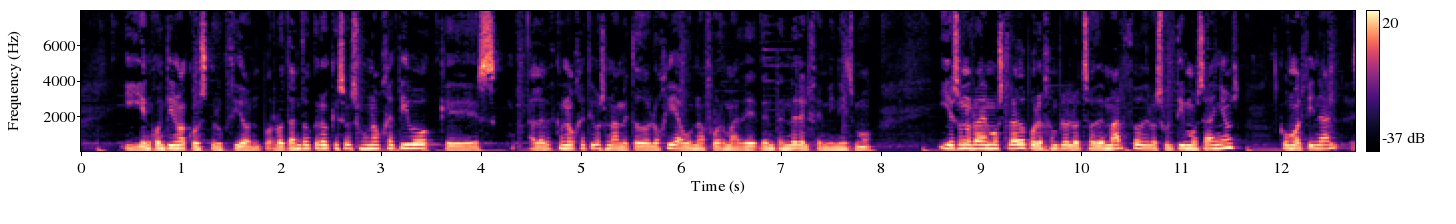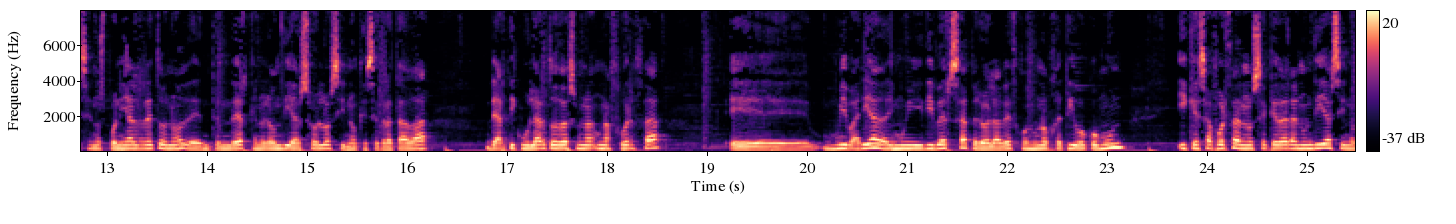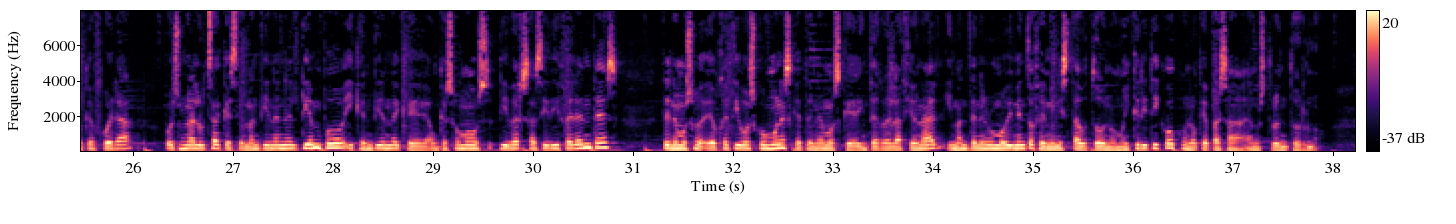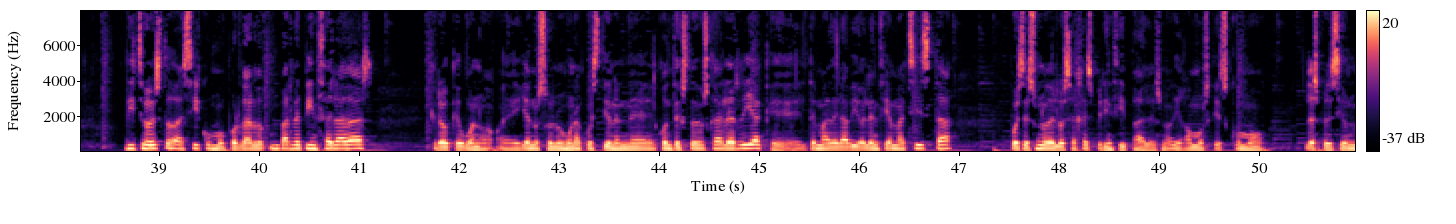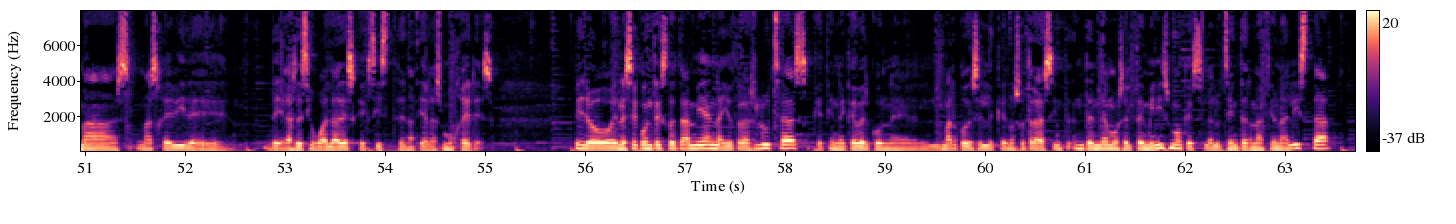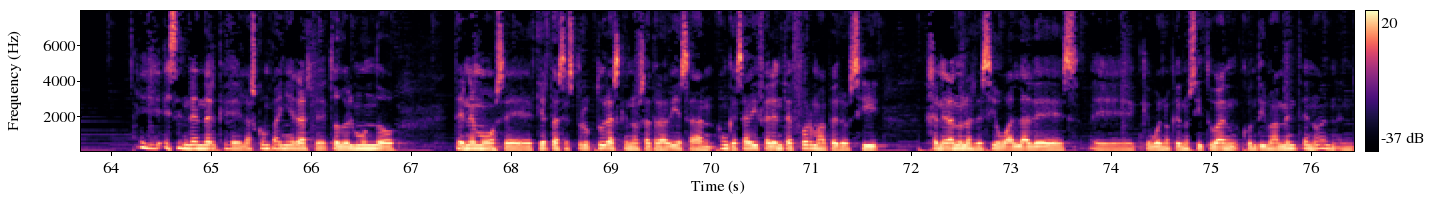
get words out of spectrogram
y en continua construcción. Por lo tanto, creo que eso es un objetivo que es, a la vez que un objetivo, es una metodología o una forma de, entender el feminismo. Y eso nos lo ha demostrado, por ejemplo, el 8 de marzo de los últimos años, como al final se nos ponía el reto ¿no? de entender que no era un día solo, sino que se trataba de articular toda una, fuerza eh, muy variada y muy diversa, pero a la vez con un objetivo común y que esa fuerza no se quedara en un día, sino que fuera pues una lucha que se mantiene en el tiempo y que entiende que aunque somos diversas y diferentes, tenemos objetivos comunes que tenemos que interrelacionar y mantener un movimiento feminista autónomo y crítico con lo que pasa a nuestro entorno. Dicho esto, así como por dar un par de pinceladas, creo que bueno, eh, ya no solo una cuestión en el contexto de Euskal Herria, que el tema de la violencia machista pues es uno de los ejes principales, ¿no? Digamos que es como la expresión más, más heavy de, de las desigualdades que existen hacia las mujeres. Pero en ese contexto también hay otras luchas que tienen que ver con el marco desde el que nosotras entendemos el feminismo, que es la lucha internacionalista. Eh, es entender que las compañeras de todo el mundo tenemos eh, ciertas estructuras que nos atraviesan, aunque sea de diferente forma, pero sí generando unas desigualdades eh, que bueno que nos sitúan continuamente ¿no? en,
